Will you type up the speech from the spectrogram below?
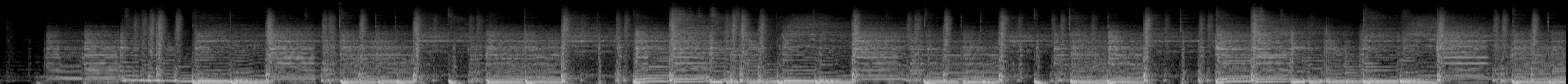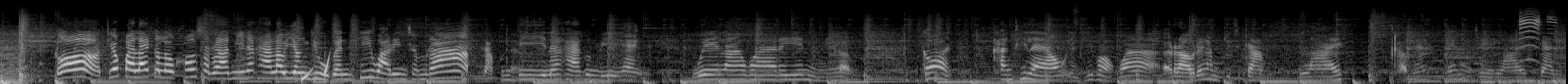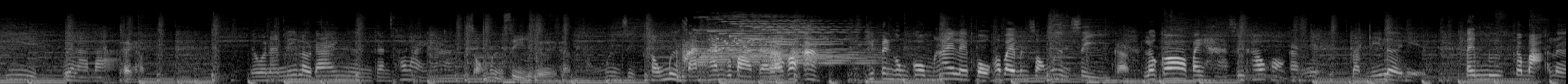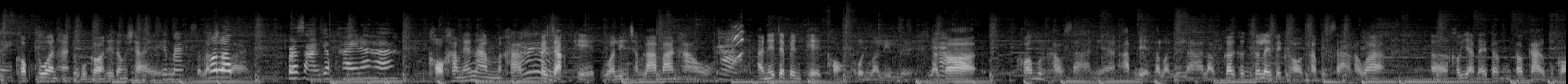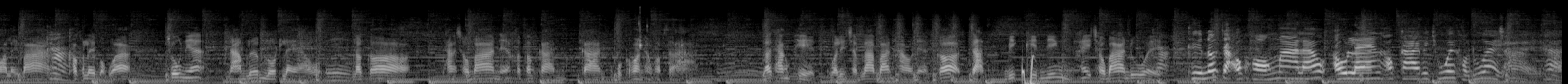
ก็เที่ยวไปไลฟ์กับโลคอลสัปดาห์นี้นะคะ เรายังอยู่กันที่วารินชำราบกับคุณบีนะคะ คุณบีแห่งเวลาวารินนี่ ครับ ก็ครั้งที่แล้วอย่างที่บอกว่าเราได้ทำกิจกรรมไลฟ์ครับนะได้ดนตรีไลฟ์กันที่เวลาบ่ายใช่ครับในวันนั้นนี่เราได้เงินกันเท่าไหร่นะคะ24,000เลยครับหมื่นสี่สองหมื่นสามพันกว่าบาทแต่เราก็อะคิดเป็นกลมๆให้เลยโปะเข้าไปเป็นสองหมื่นสี่ครับแล้วก็ไปหาซื้อข้าวของกันเนี่ยแบบนี้เลยนี่เต็มกระบะเลย ครบถ้วนฮะอุปกรณ์ที่ต้องใช้ใช่ไหมสำหรับเพราะเรา ชาวบ้าน ประสานกับใครนะคะ ขอคำแนะนำนะครับ อ่าไปจากเพจวารินชำราบบ้านเฮา ค่ะอันนี้จะเป็นเพจของคนวารินเลย แล้วก็ข้อมูลข่าวสารเนี่ยอัปเดตตลอดเวลา แล้วก็ก็ก็เลยไปขอคำปรึกษาเขาว่าเอ่อเขาอยากได้ต้องต้องการอุปกรณ์อะไรบ้าง ค่ะเขาก็เลยบอกว่าช่วงเนี้ยน้ำเริ่มลดแล้ว อืม แล้วก็ทางชาวบ้านเนี่ยเขาต้องการการอุปกรณ์ทำความสะอาด และทางเพจวารินชำราบบ้านเฮาเนี่ยก็จัดบิ๊กคลีนนิ่งให้ชาวบ้านด้วย ค่ะคือนอกจากเอาของมาแล้วเอาแรงเอากายไปช่วยเขาด้วย ใช่ค่ะ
